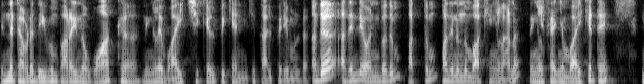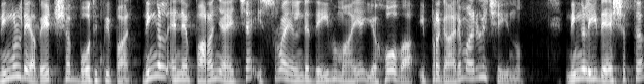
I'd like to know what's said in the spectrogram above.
എന്നിട്ട് അവിടെ ദൈവം പറയുന്ന വാക്ക് നിങ്ങളെ വായിച്ച് കേൾപ്പിക്കാൻ എനിക്ക് താല്പര്യമുണ്ട് അത് അതിന്റെ ഒൻപതും പത്തും പതിനൊന്നും വാക്യങ്ങളാണ്. നിങ്ങൾക്കായി ഞാൻ വായിക്കട്ടെ. നിങ്ങളുടെ അപേക്ഷ ബോധിപ്പിപ്പാൻ നിങ്ങൾ എന്നെ പറഞ്ഞയച്ച ഇസ്രായേലിന്റെ ദൈവമായ യഹോവ ഇപ്രകാരം അരുളി ചെയ്യുന്നു നിങ്ങൾ ഈ ദേശത്ത്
